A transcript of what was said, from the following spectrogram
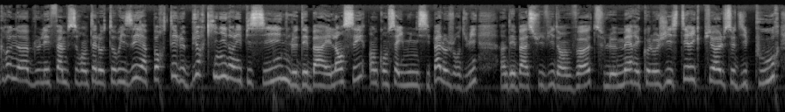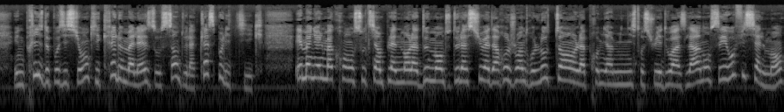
Grenoble, les femmes seront-elles autorisées à porter le burkini dans les piscines? Le débat est lancé en conseil municipal aujourd'hui. Un débat suivi d'un vote. Le maire écologiste Éric Piolle se dit pour une prise de position qui crée le malaise au sein de la classe politique. Emmanuel Macron soutient pleinement la demande de la Suède à rejoindre l'OTAN. La première ministre suédoise l'a annoncé officiellement.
